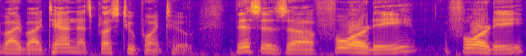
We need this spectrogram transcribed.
divided by 10, that's plus 2.2. This is uh, 40, 40,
